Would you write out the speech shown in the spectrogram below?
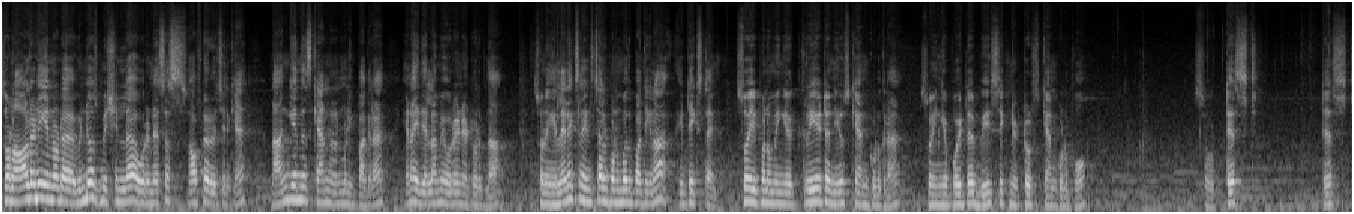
ஸோ நான் ஆல்ரெடி என்னோட விண்டோஸ் மிஷினில் ஒரு நெசஸ் சாஃப்ட்வேர் வச்சுருக்கேன். நான் அங்கேருந்து ஸ்கேன் ரன் பண்ணி பார்க்குறேன். ஏன்னா இது எல்லாமே ஒரே நெட்வொர்க் தான். ஸோ நீங்கள் லெனக்ஸில் இன்ஸ்டால் பண்ணும்போது பார்த்தீங்கன்னா இட் டேக்ஸ் டைம் ஸோ இப்போ நம்ம இங்கே க்ரியேட் அ நியூ ஸ்கேன் கொடுக்குறேன். ஸோ இங்கே போயிட்டு பேசிக் நெட்வொர்க் ஸ்கேன் கொடுப்போம். So test test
